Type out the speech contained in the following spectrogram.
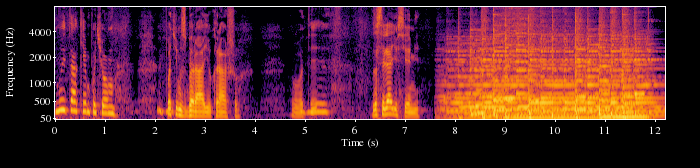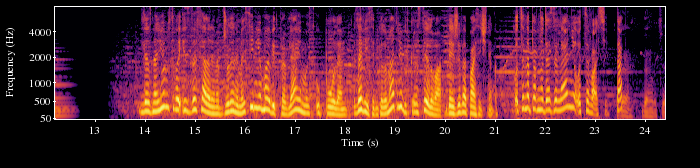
Ну і таким путем потім збираю, крашу. От, і заселяю сім'ї. Для знайомства із заселеними бджолиними сім'ями відправляємось у поле за 8 кілометрів від Красилова, де й живе пасічник. Оце, напевно, де зелені, оце ваші, так? Да, да, оце.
